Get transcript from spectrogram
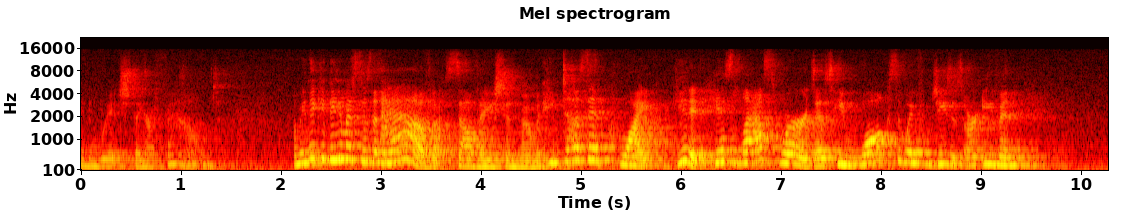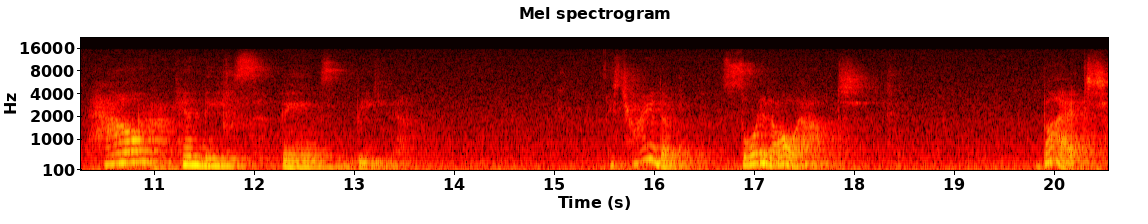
in which they are found. I mean, Nicodemus doesn't have a salvation moment. He doesn't quite get it. His last words as he walks away from Jesus are even, How can these things be? He's trying to sort it all out. But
